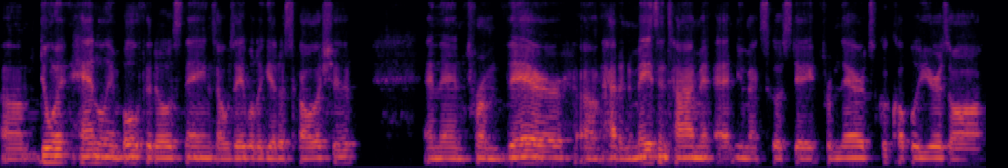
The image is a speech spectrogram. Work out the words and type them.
Um, doing handling both of those things, I was able to get a scholarship, and then from there, um, had an amazing time at, at, New Mexico State. From there, took a couple of years off.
